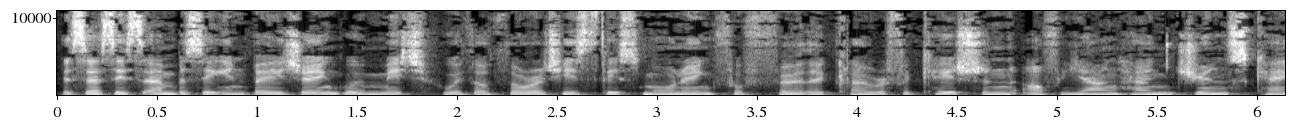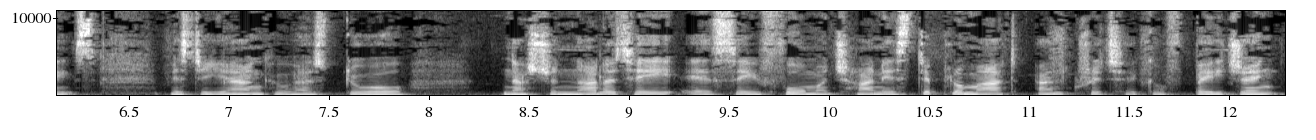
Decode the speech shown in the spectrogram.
It says its embassy in Beijing will meet with authorities this morning for further clarification of Yang Hengjun's case. Mr. Yang, who has dual nationality, is a former Chinese diplomat and critic of Beijing.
